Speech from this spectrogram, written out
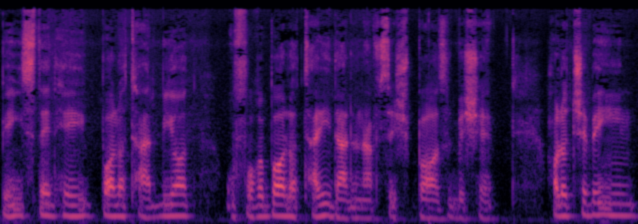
بیسته. هی بالاتر بیاد افق بالاتری در نفسش باز بشه. حالا چه به این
